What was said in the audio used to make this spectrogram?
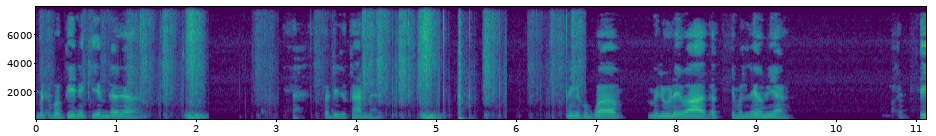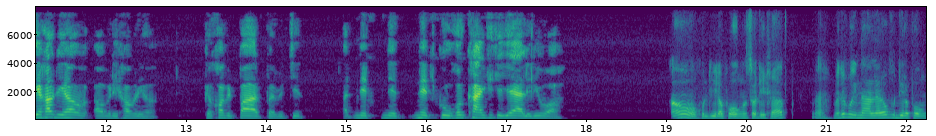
ไม่ได้เปิดพลงในเกมด้วยก็สวัสดีทุกท่านนะนนี้ผมก็ไม่รู้เลยว่าสตรีมมันเริ่มหรือยังดีครับดีครับ เอาไปดีครับไปดีครับ เกิดข้อผิดพลาดเปิดเป็นจิตเน็ตเน็ตเน็ตกูค่อนข้างที่จะแย่เลยนี่หว่า เอ้าคุณธีรพงศ์สวัสดีครับอะไม่ได้คุยนานแล้วคุณธีรพงศ์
